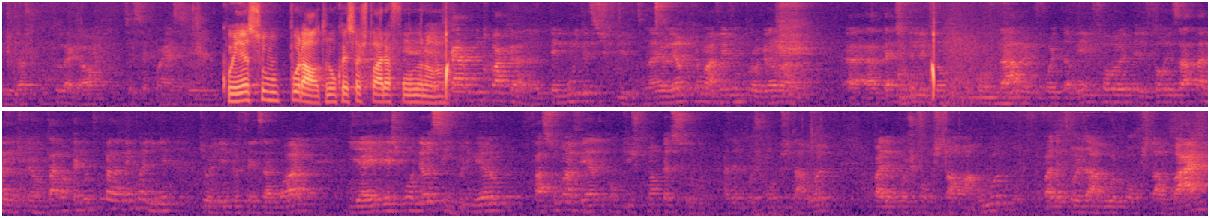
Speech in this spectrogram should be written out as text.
fez. Acho muito legal. Não sei se você conhece ele. Conheço por alto, não conheço a história a fundo não. um cara muito bacana, ele tem muito esse espírito. Né? Eu lembro que uma vez num programa, eh, até de televisão, que me convidaram, ele foi também, ele falou, ele falou exatamente, perguntaram uma pergunta que foi na mesma linha que o Olivia fez agora, e aí ele respondeu assim, primeiro faça uma venda, conquiste uma pessoa, para depois conquistar outra, para depois conquistar uma rua, para rua conquistar o bairro,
